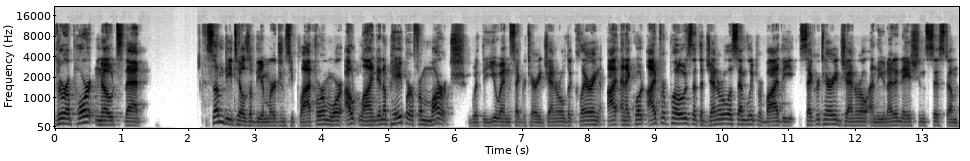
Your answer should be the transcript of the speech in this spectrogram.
The report notes that some details of the emergency platform were outlined in a paper from March with the UN Secretary General declaring, I, and I quote, I propose that the General Assembly provide the Secretary General and the United Nations system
